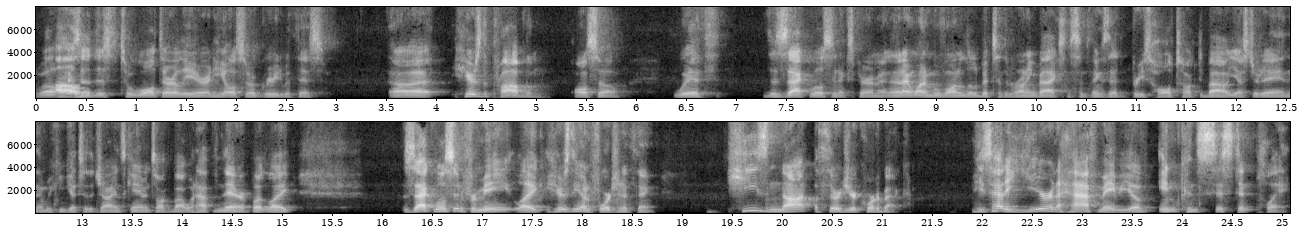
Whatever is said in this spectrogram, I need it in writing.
Well, um, I said this to Walt earlier, and he also agreed with this. Uh, here's the problem, also, with the Zach Wilson experiment, and then I want to move on a little bit to the running backs and some things that Breece Hall talked about yesterday, and then we can get to the Giants game and talk about what happened there. But like Zach Wilson, for me, like here's the unfortunate thing: he's not a third year quarterback he's had a year and a half maybe of inconsistent play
